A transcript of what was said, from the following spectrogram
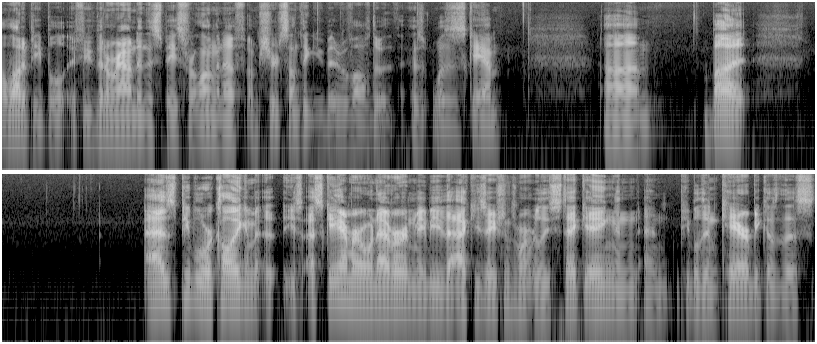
A lot of people, if you've been around in this space for long enough, I'm sure something you've been involved with was a scam. Um, but as people were calling him a, a scammer or whatever, and maybe the accusations weren't really sticking, and and people didn't care because this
